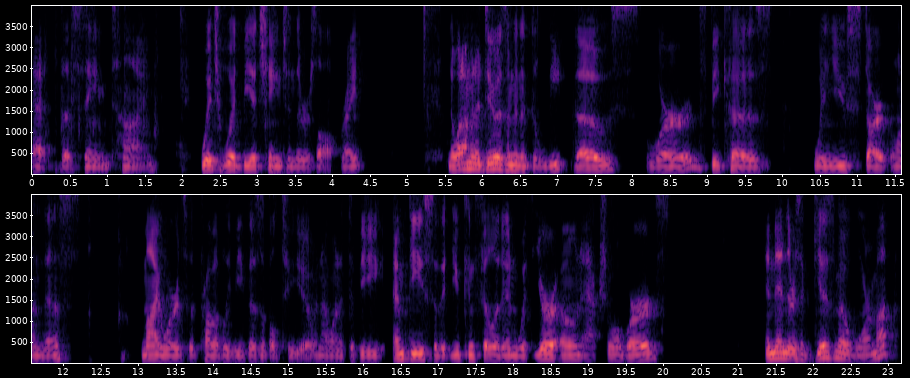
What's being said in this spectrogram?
at the same time, which would be a change in the result, right? Now, what I'm going to do is I'm going to delete those words because when you start on this, my words would probably be visible to you. And I want it to be empty so that you can fill it in with your own actual words. And then there's a gizmo warm up.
